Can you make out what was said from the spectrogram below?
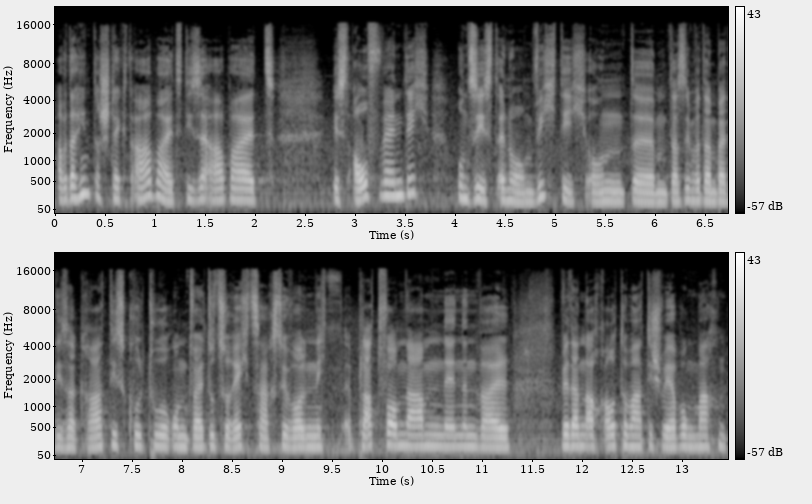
Aber dahinter steckt Arbeit. Diese Arbeit ist aufwendig und sie ist enorm wichtig. Und ähm, da sind wir dann bei dieser Gratiskultur. Und weil du zu Recht sagst, wir wollen nicht Plattformnamen nennen, weil wir dann auch automatisch Werbung machen.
